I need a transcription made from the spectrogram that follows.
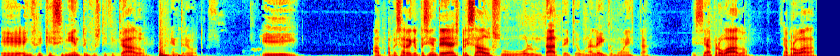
eh, enriquecimiento injustificado, entre otros. Y a, pesar de que el presidente ha expresado su voluntad de que una ley como esta sea aprobado, sea aprobada,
